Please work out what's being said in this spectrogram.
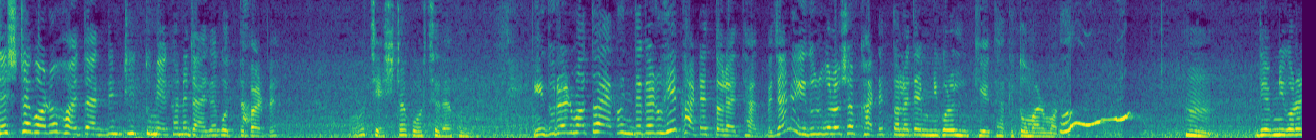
চেষ্টা করো, হয়তো একদিন ঠিক তুমি এখানে জায়গা করতে পারবে। ও, চেষ্টা করছে, দেখো। ইঁদুরের মতো এখন থেকে রুহি খাটের তলায় থাকবে। জানো, ইঁদুরগুলো সব খাটের তলাতে এমনি করে লুকিয়ে থাকে তোমার মতো। হুম দিয়ে এমনি করে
